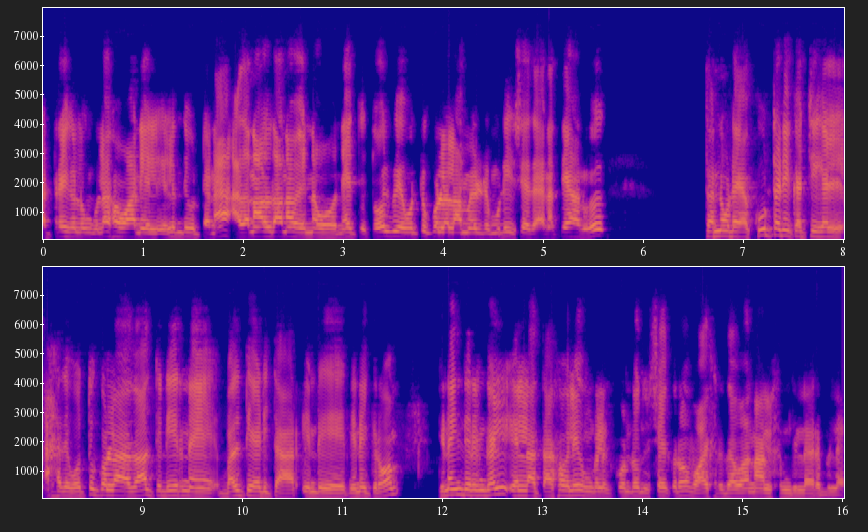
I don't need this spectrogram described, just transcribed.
கற்றைகளும் உலக வானில் எழுந்து விட்டன. அதனால் தானோ என்னவோ நேற்று தோல்வியை ஒற்றுக்கொள்ளலாம் என்று முடிவு செய்த நத்தியானு தன்னுடைய கூட்டணி கட்சிகள் அதை ஒத்துக்கொள்ளாததால் திடீர்னு பல்தி அடித்தார் என்று நினைக்கிறோம். இணைந்திருங்கள். எல்லா தகவலையும் உங்களுக்கு கொண்டு வந்து சேர்க்கிறோம். வாகிருதவான் அலமதுல்லா ரபில்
